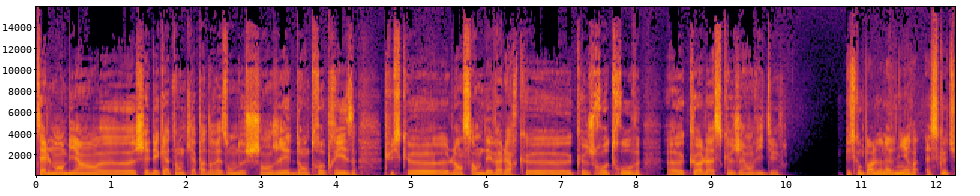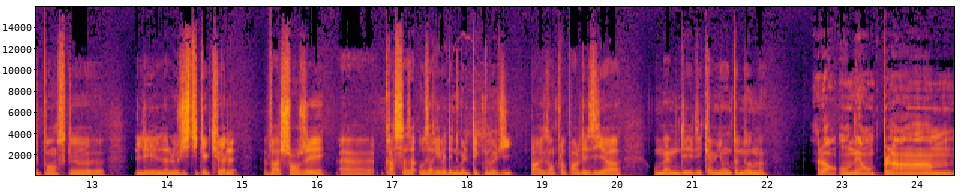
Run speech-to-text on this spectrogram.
tellement bien euh, chez Decathlon qu'il n'y a pas de raison de changer d'entreprise puisque l'ensemble des valeurs que, que je retrouve euh, colle à ce que j'ai envie de vivre. Puisqu'on parle de l'avenir, est-ce que tu penses que les, la logistique actuelle va changer grâce aux arrivées des nouvelles technologies? Par exemple, on parle des IA ou même des, camions autonomes. Alors, on est en plein,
